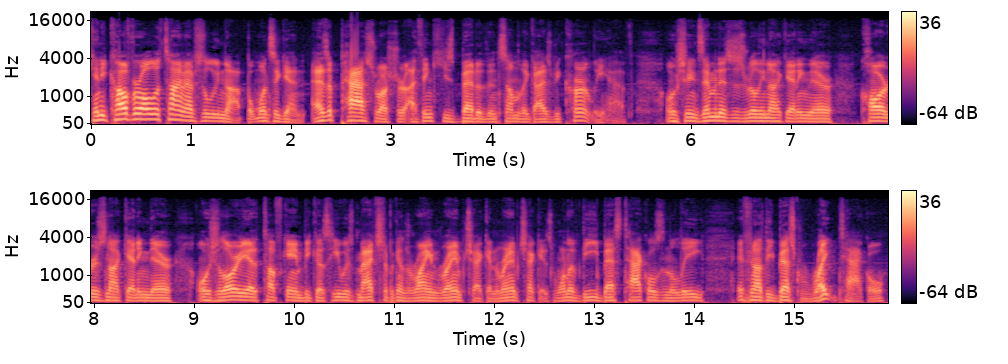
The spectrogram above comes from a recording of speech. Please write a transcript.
Can he cover all the time? Absolutely not. But once again, as a pass rusher, I think he's better than some of the guys we currently have. Oshane Ximines is really not getting there. Carter's not getting there. Ojulari had a tough game because he was matched up against Ryan Ramczyk, and Ramczyk is one of the best tackles in the league, if not the best right tackle.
